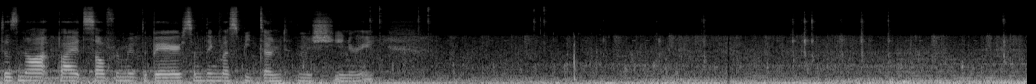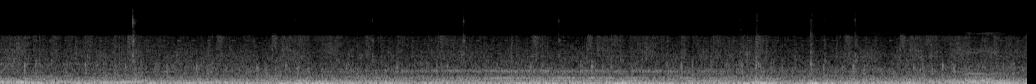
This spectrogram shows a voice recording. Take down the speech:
Does not by itself remove the barrier. Something must be done to the machinery. Hmm.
